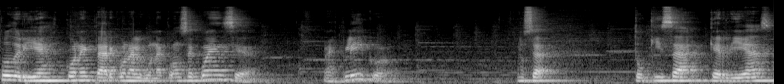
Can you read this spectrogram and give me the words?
podrías conectar con alguna consecuencia. ¿Me explico? O sea, tú quizá querrías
